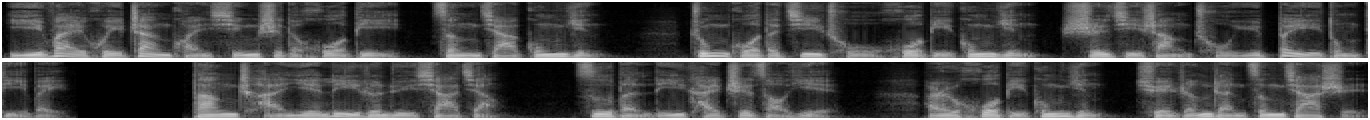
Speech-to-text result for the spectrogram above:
以外汇占款形式的货币增加供应，中国的基础货币供应实际上处于被动地位。当产业利润率下降，资本离开制造业，而货币供应却仍然增加时，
